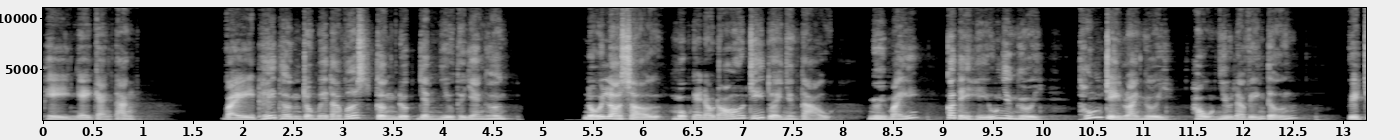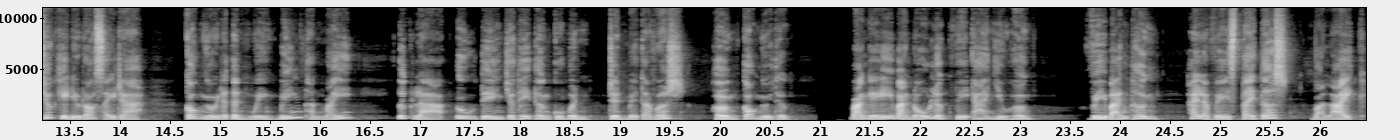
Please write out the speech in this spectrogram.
thì ngày càng tăng. Vậy thế thân trong Metaverse cần được dành nhiều thời gian hơn. Nỗi lo sợ một ngày nào đó trí tuệ nhân tạo, người máy có thể hiểu như người, thống trị loài người hầu như là viễn tưởng. Vì trước khi điều đó xảy ra, con người đã tình nguyện biến thành máy, tức là ưu tiên cho thế thân của mình trên Metaverse hơn con người thực. Bạn nghĩ bạn nỗ lực vì ai nhiều hơn? Vì bản thân hay là vì status và like?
